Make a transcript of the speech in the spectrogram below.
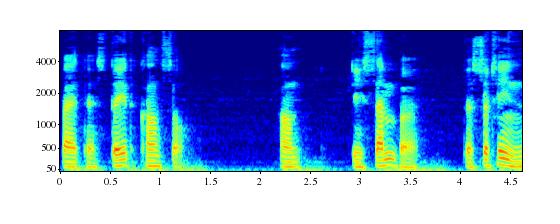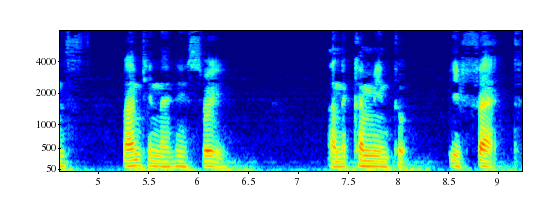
by the State Council on December the 13th, 1993 and came into effect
